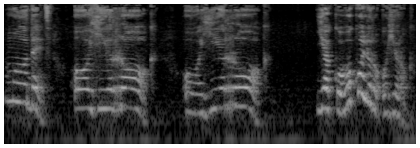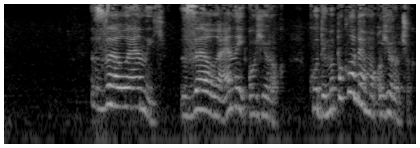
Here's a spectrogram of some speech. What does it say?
Молодець. Огірок. Огірок. Якого кольору огірок? Зелений. Зелений огірок. Куди ми покладемо огірочок?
